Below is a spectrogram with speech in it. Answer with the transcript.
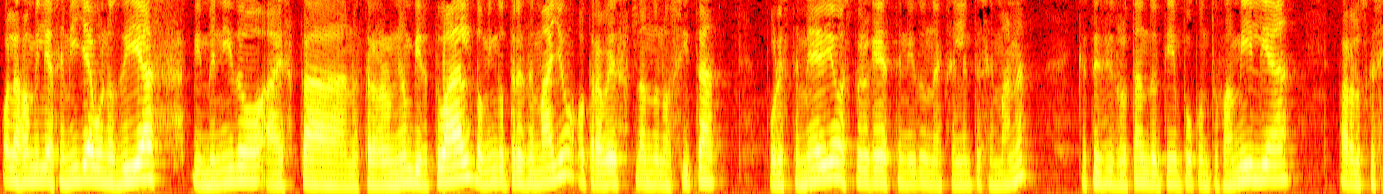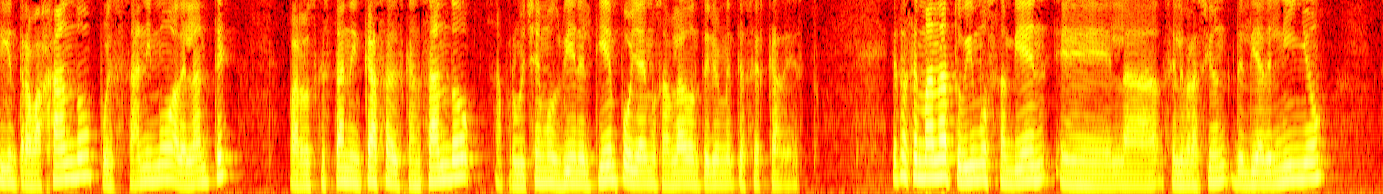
Hola familia Semilla, buenos días. Bienvenido a esta nuestra reunión virtual, domingo 3 de mayo, otra vez dándonos cita por este medio. Espero que hayas tenido una excelente semana, que estés disfrutando el tiempo con tu familia. Para los que siguen trabajando, pues ánimo, adelante. Para los que están en casa descansando, aprovechemos bien el tiempo. Ya hemos hablado anteriormente acerca de esto. Esta semana tuvimos también eh, la celebración del Día del Niño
